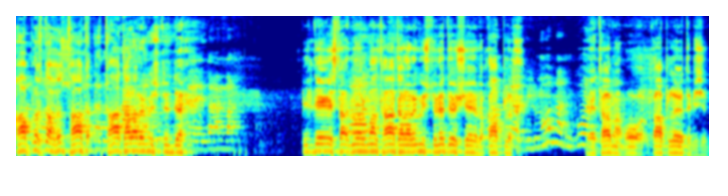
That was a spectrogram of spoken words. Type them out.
Kaplıkta kız tahtaların üstündeydi, Allah. Bildiğiniz ta- normal tahtaların üstüne döşeyordu kaplık. Gördüm. E tamam o kaplıydı bizim.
